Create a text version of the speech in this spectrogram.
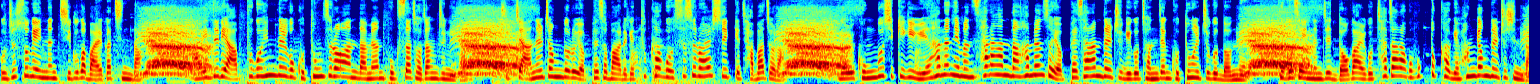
우주 속에 있는 지구가 맑아진다. 아이들이 아프고 힘들고 고통스러워한다면 복사 저장 중이다. 죽지 않을 정도로 옆에서 바르게 툭 하고 스스로 할 수 있게 잡아줘라. 널 공부시키기 위해 하느님은 사랑한다 하면서 옆에 사람들 죽이고 전쟁 고통을 주고 넌 왜 그곳에 있는지 너가 알고 찾아라고 혹독하게 환경들 주신다.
